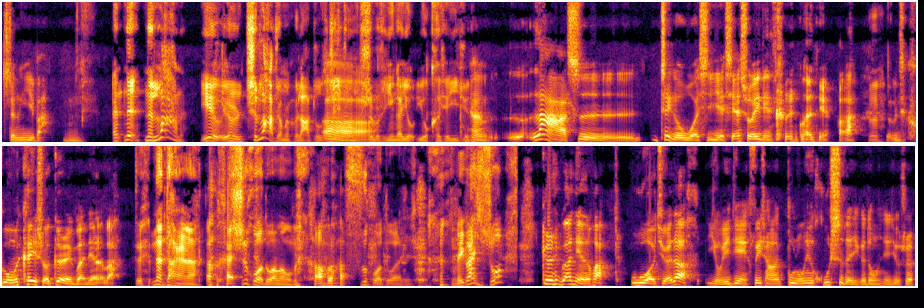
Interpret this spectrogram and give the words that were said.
争议吧，嗯。哎，那那辣呢？也有有人吃辣专门会拉肚子，这种是不是应该有有科学依据？你看，辣是这个，我也先说一点个人观点啊。嗯，我们可以说个人观点了吧？对，那当然了，吃货多吗？我们 好吧，私货多了，这是没关系。说个人观点的话，我觉得有一点非常不容易忽视的一个东西，就是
